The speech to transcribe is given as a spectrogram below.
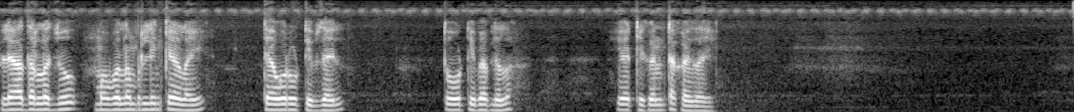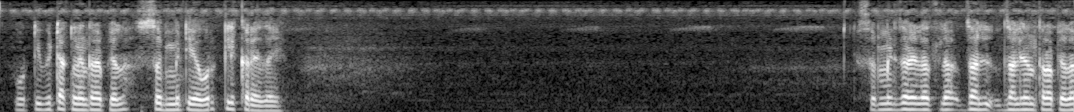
आपल्या आधारला जो मोबाईल नंबर लिंक केलेला आहे त्यावर ओ टी पी जाईल. तो ओ टी पी आपल्याला या ठिकाणी टाकायचा आहे. ओ टी पी टाकल्यानंतर आपल्याला सबमिट यावर क्लिक करायचं आहे. सबमिट झालेला झाल्यानंतर आपल्याला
